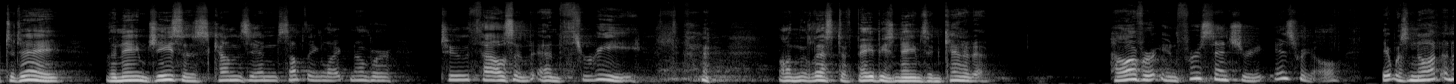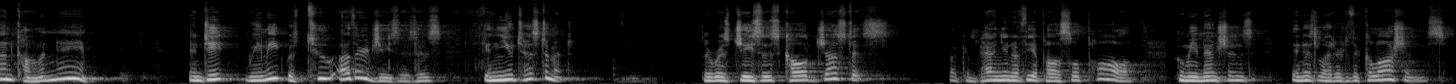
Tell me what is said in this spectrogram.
today the name Jesus comes in something like number 2003 on the list of babies' names in Canada. However, in first century Israel, it was not an uncommon name. Indeed, we meet with two other Jesuses in the New Testament. There was Jesus called Justus, a companion of the Apostle Paul, whom he mentions in his letter to the Colossians.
